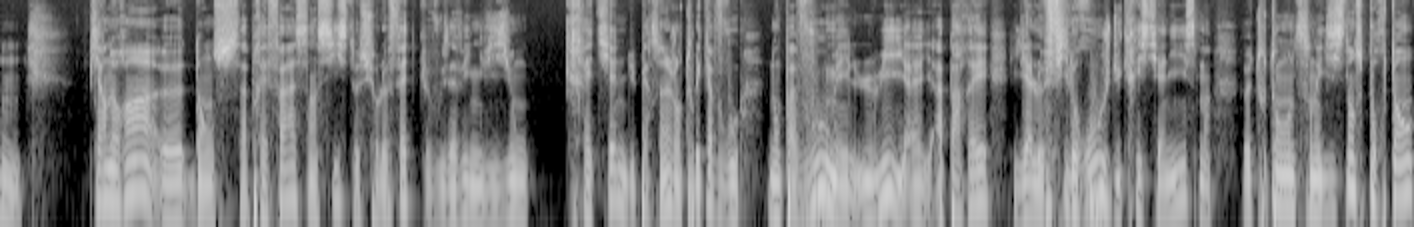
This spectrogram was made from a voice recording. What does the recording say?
Hmm. Pierre Nora, euh, dans sa préface, insiste sur le fait que vous avez une vision chrétienne du personnage. En tous les cas, vous, non pas vous, mais lui apparaît. Il y a le fil rouge du christianisme euh, tout au long de son existence. Pourtant,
